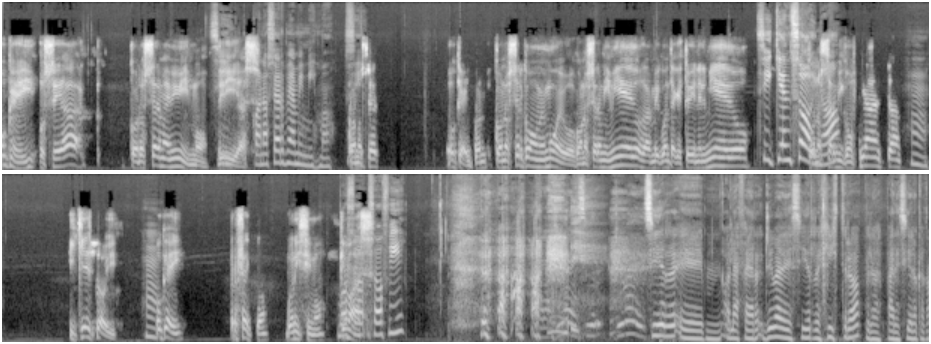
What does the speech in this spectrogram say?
Ok, o sea, conocerme a mí mismo, Sí, dirías. Conocerme a mí mismo. sí. Conocer. Ok, con- conocer cómo me muevo, conocer mis miedos, darme cuenta que estoy en el miedo, Sí, quién soy, conocer ¿no? mi confianza Hmm, y quién soy. hmm. Ok, perfecto, buenísimo. ¿Qué ¿Vos, más? So- Sofi? Yo iba a decir, eh, hola Fer, yo iba a decir registro, pero es parecido a lo que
